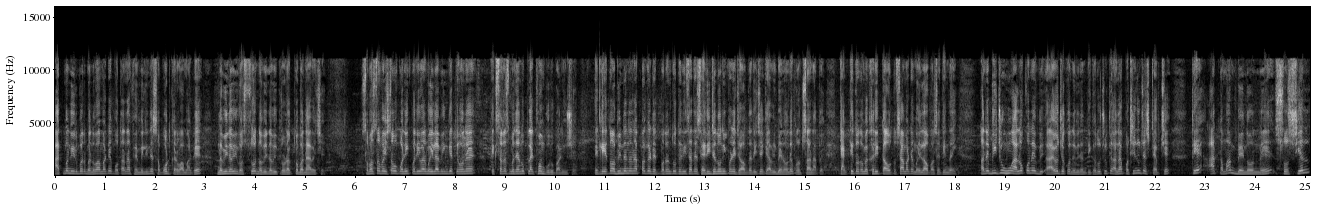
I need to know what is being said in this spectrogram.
આત્મનિર્ભર બનવા માટે પોતાના ફેમિલીને સપોર્ટ કરવા માટે નવી નવી વસ્તુઓ, નવી નવી પ્રોડક્ટો બનાવે છે. સમસ્ત વૈષ્ણવ વણિક પરિવાર મહિલા વિંગે તેઓને એક સરસ મજાનું પ્લેટફોર્મ પૂરું પાડ્યું છે. એટલે એ તો અભિનંદન આપવા ઘટે, પરંતુ તેની સાથે શહેરીજનોની પણ એ જવાબદારી છે કે આવી બહેનોને પ્રોત્સાહન આપે. ક્યાંકથી તો તમે ખરીદતા હો તો શા માટે મહિલાઓ પાસેથી નહીં? અને બીજું હું આ લોકોને આયોજકોને વિનંતી કરું છું કે આના પછીનું જે સ્ટેપ છે, તે આ તમામ બહેનોને સોશિયલ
